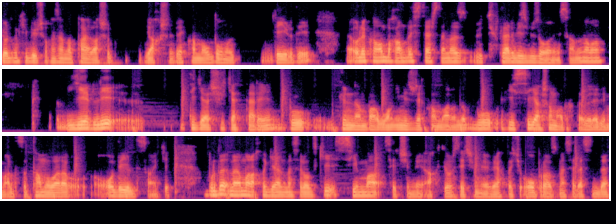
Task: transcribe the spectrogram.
gördüm ki, bir çox insan da paylaşıb yaxşı reklam olduğunu deyirdi. E, o reklama baxanda istər-istəməz türkləri biz-biz olur insanın, amma yerli e, digər şirkətlərin bu günlə bağlı olan imic reklamlarında bu hissi yaşamadıq da belə deyim, hardasa tam olaraq o, o deyildi sanki. Burada mənə maraqlı gələn məsələ odur ki, sima seçimi, aktyor seçimi və yaxud da ki, obraz məsələsində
